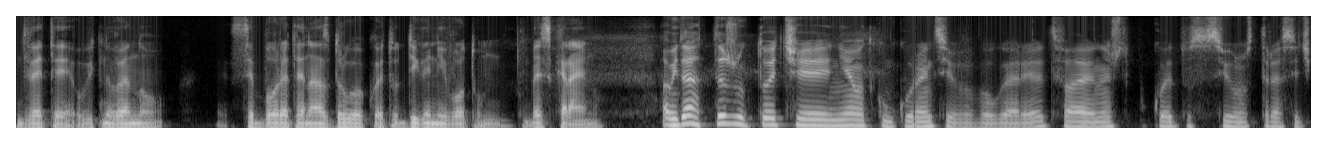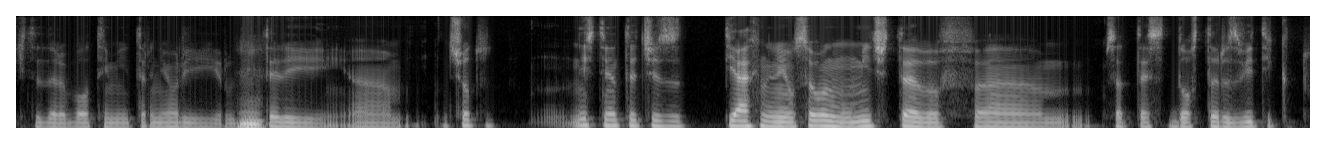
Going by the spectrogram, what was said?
двете обикновено се борят една с друга, което дига нивото безкрайно. Ами да, тъжното е, че нямат конкуренция в България. Това е нещо, по което със сигурност трябва всичките да работим и треньори, и родители. Mm. А, защото истината е, че за тях, нали, особено момичета, в, а, са, те са доста развити като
